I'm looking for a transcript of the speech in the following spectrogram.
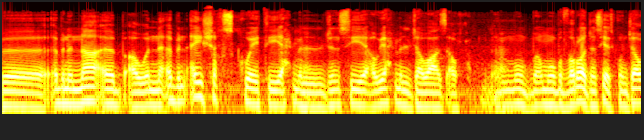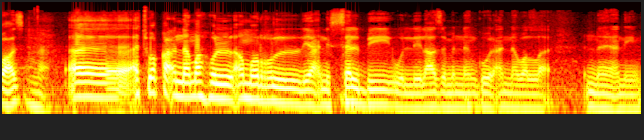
آه، ابن النائب أو إن ابن أي شخص كويتي يحمل نعم. جنسية أو يحمل جواز أو نعم. مو بالضرورة جنسية تكون جواز. نعم. آه، أتوقع إنه ما هو الأمر يعني السلبي واللي لازم إن نقول عنه والله إنه يعني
